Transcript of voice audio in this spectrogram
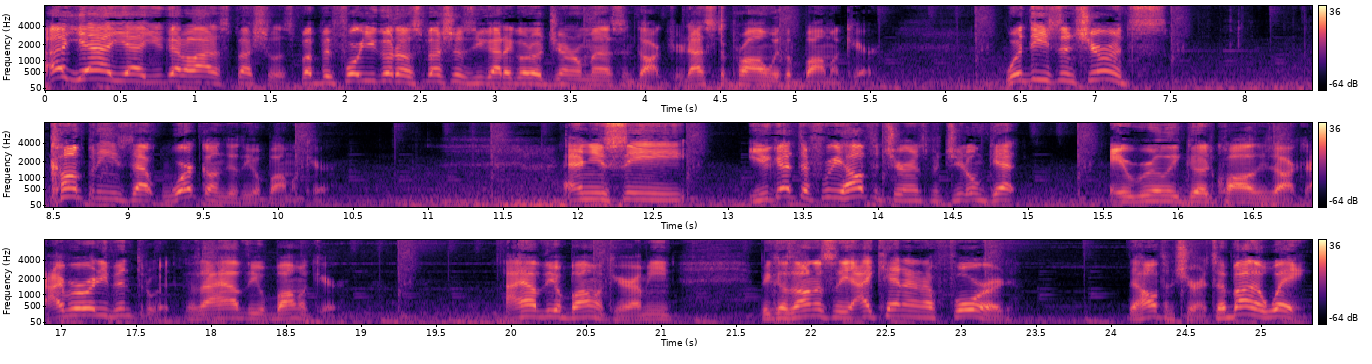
Uh, yeah, yeah, you got a lot of specialists, but before you go to a specialist, you got to go to a general medicine doctor. That's the problem with Obamacare. With these insurance companies that work under the Obamacare, and you see you get the free health insurance, but you don't get a really good quality doctor. I've already been through it because I have the Obamacare. I have the Obamacare. I mean, because honestly, I cannot afford the health insurance. And by the way,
